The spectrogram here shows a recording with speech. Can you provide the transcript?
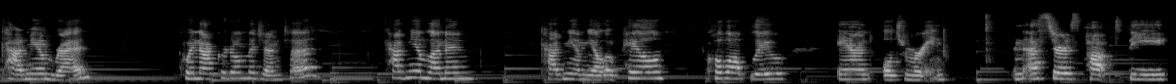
cadmium red, quinacridone magenta, cadmium lemon, cadmium yellow pale, cobalt blue, and ultramarine. And Esther has popped the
